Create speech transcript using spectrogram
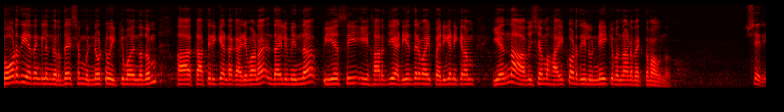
കോടതി ഏതെങ്കിലും നിർദ്ദേശം മുന്നോട്ട് വയ്ക്കുമോ എന്നതും കാത്തിരിക്കേണ്ട കാര്യമാണ്. എന്തായാലും ഇന്ന് പി ഈ ഹർജി അടിയന്തരമായി പരിഗണിക്കണം എന്ന ആവശ്യം ഹൈക്കോടതിയിൽ ഉന്നയിക്കുമെന്നാണ് വ്യക്തമാകുന്നത്. ശരി.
